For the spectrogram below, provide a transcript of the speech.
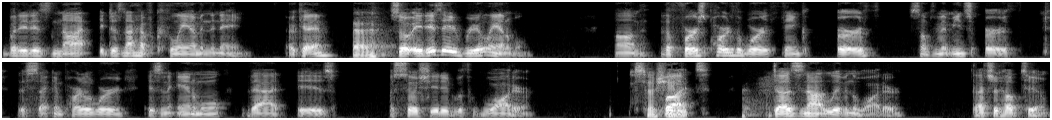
but it is not. It does not have clam in the name. Okay. Okay. So it is a real animal. Um, the first part of the word, think earth, something that means earth. The second part of the word is an animal that is associated with water, Associated but does not live in the water. That should help too.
